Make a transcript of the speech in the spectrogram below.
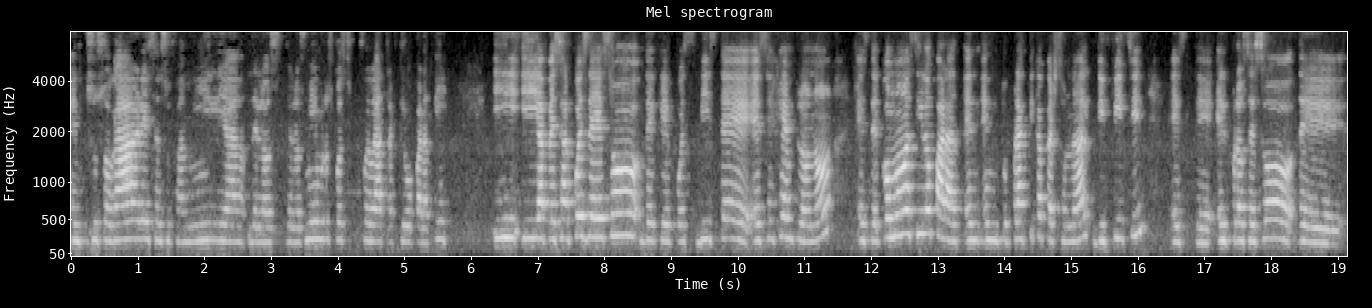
en sus hogares, en su familia, de los, de los miembros, pues fue atractivo para ti. Y, y a pesar pues de eso, de que pues viste ese ejemplo, ¿no? Este, ¿Cómo ha sido para, en, en tu práctica personal, difícil este, el proceso de,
